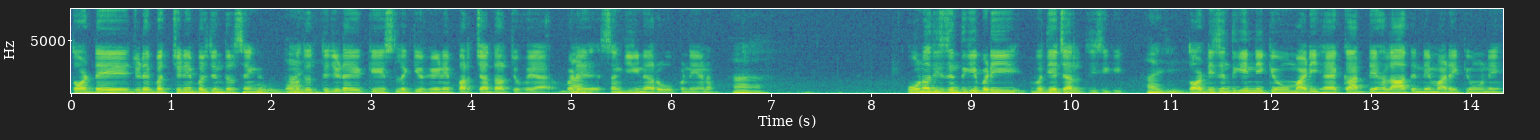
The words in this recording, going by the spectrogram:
ਤੁਹਾਡੇ ਜਿਹੜੇ ਬੱਚੇ ਨੇ ਬਲਜਿੰਦਰ ਸਿੰਘ ਉਹਨਾਂ ਦੇ ਉੱਤੇ ਜਿਹੜੇ ਕੇਸ ਲੱਗੇ ਹੋਏ ਨੇ ਪਰਚਾ ਦਰਜ ਹੋਇਆ ਬੜੇ ਸੰਗੀਨ ਆਰੋਪ ਨੇ ਹਨਾ? ਹਾਂ। ਉਹਨਾਂ ਦੀ ਜ਼ਿੰਦਗੀ ਬੜੀ ਵਧੀਆ ਚੱਲ ਰਹੀ ਸੀਗੀ। ਹਾਂਜੀ। ਤੁਹਾਡੀ ਜ਼ਿੰਦਗੀ ਇੰਨੀ ਕਿਉਂ ਮਾੜੀ ਹੈ? ਘਰ ਦੇ ਹਾਲਾਤ ਇੰਨੇ ਮਾੜੇ ਕਿਉਂ ਨੇ?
